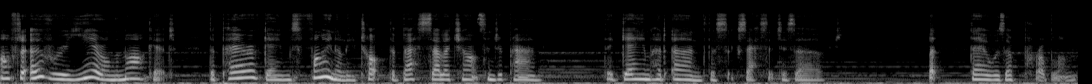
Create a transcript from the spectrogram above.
After over a year on the market, the pair of games finally topped the bestseller charts in Japan. The game had earned the success it deserved. But there was a problem.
